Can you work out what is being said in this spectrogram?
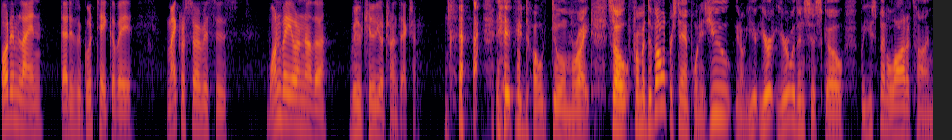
Bottom line, that is a good takeaway. Microservices, one way or another, will kill your transaction. if you don't do them right. So from a developer standpoint, as you, you know, you're, you're within Cisco, but you spend a lot of time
